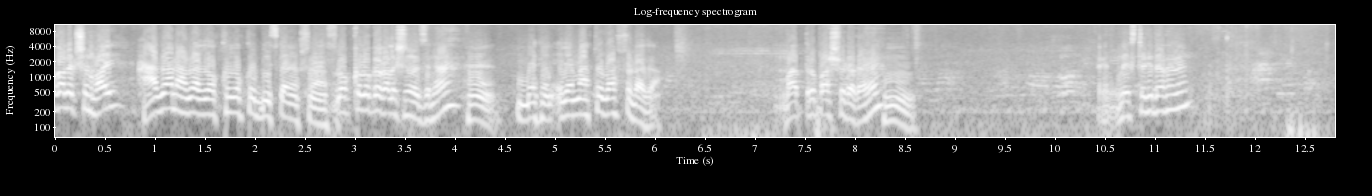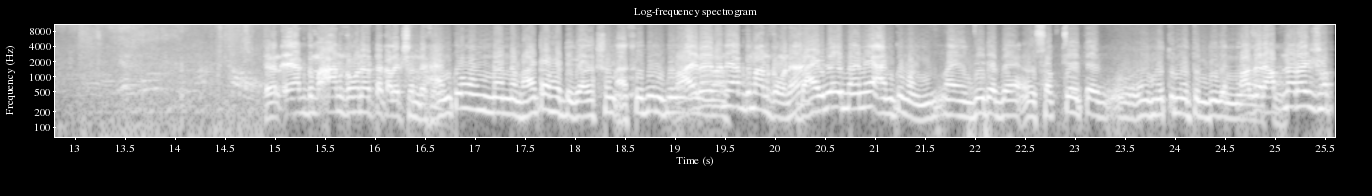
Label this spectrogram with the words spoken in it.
কালেকশন ভাই? হাজার হাজার লক্ষ লক্ষ পিস কালেকশন আছে। লক্ষ লক্ষ কালেকশন হয়েছে না? হ্যাঁ দেখেন এটা মাত্র পাঁচশো টাকা। মাত্র পাঁচশো টাকা হ্যাঁ? হুম। নেক্সটটা কি দেখাবেন? দেখেন একদম আনকমন একটা কালেকশন দেখেন। আনকমন মানে ফাটাফাটি কালেকশন আজকে কোন ভাই ভাই মানে একদম আনকমন হ্যাঁ? বাই বাই মানে আনকমন যেটা বে- সবচেয়ে নতুন নতুন ডিজাইন বাজার আপনারাই সব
